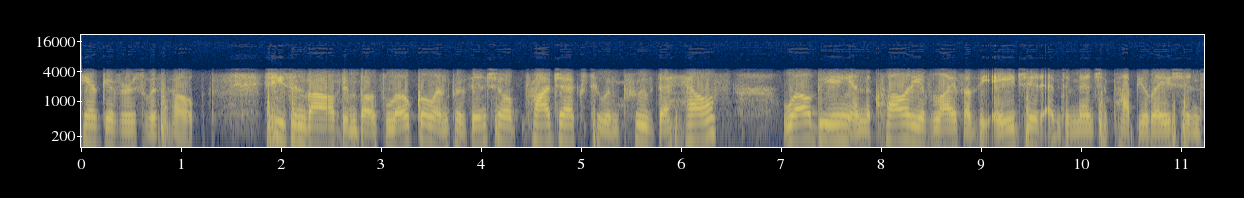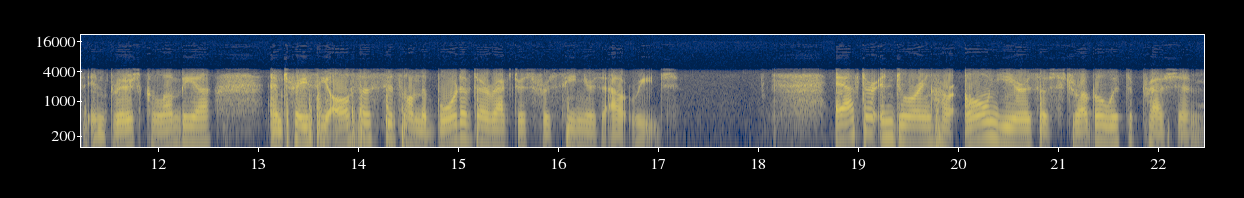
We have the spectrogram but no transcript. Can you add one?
Caregivers with Hope. She's involved in both local and provincial projects to improve the health well being and the quality of life of the aged and dementia populations in British Columbia. And Tracey also sits on the board of directors for Seniors Outreach. After enduring her own years of struggle with depression,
